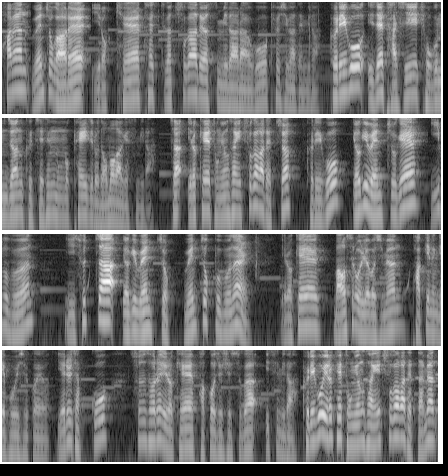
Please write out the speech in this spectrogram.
화면 왼쪽 아래 이렇게 테스트가 추가되었습니다 라고 표시가 됩니다. 그리고 이제 다시 조금 전 그 재생 목록 페이지로 넘어가겠습니다. 자, 이렇게 동영상이 추가가 됐죠? 그리고 여기 왼쪽에 이 부분 이 숫자 여기 왼쪽 왼쪽 부분을 이렇게 마우스를 올려보시면 바뀌는 게 보이실 거예요. 얘를 잡고 순서를 이렇게 바꿔주실 수가 있습니다. 그리고 이렇게 동영상이 추가가 됐다면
